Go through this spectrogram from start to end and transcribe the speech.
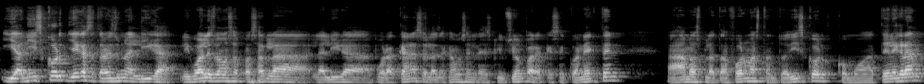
y a Discord llegas a través de una liga. Igual les vamos a pasar la, la liga por acá, se las dejamos en la descripción para que se conecten a ambas plataformas, tanto a Discord como a Telegram,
